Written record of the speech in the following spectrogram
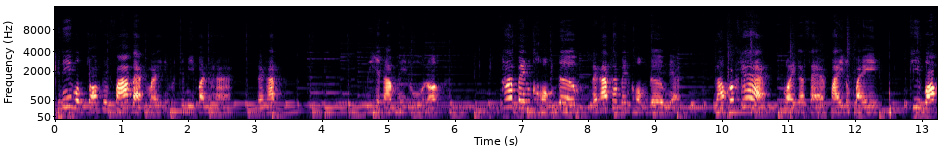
ทีนี้วงจรไฟฟ้าแบบใหม่เนี่ยมันจะมีปัญหานะครับนี่จะทำให้ดูเนาะถ้าเป็นของเดิมนะครับ ถ้าเป็นของเดิมเนี่ยเราก็แค่ปล่อยกระแสไฟลงไปที่บล็อก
